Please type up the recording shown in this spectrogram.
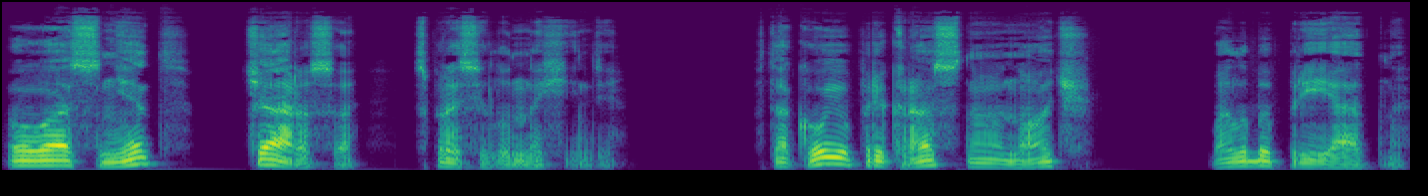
«У вас нет чароса?» — спросил он на хинди. «В такую прекрасную ночь было бы приятно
